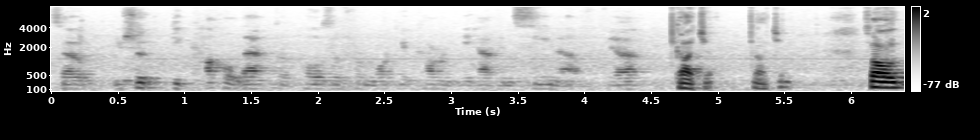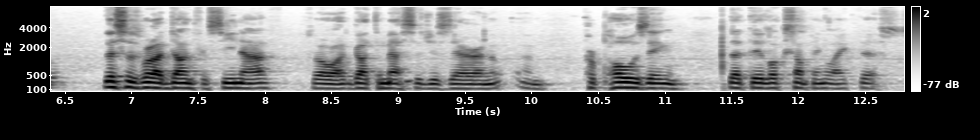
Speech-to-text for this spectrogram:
So you should decouple that proposal from what you currently have in CNAV. Yeah. Gotcha, gotcha. So this is what I've done for CNAV. So I've got the messages there, and I'm proposing that they look something like this.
